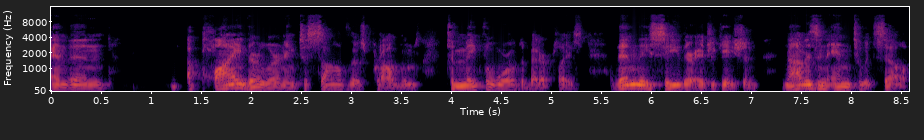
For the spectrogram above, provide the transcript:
and then apply their learning to solve those problems to make the world a better place. Then they see their education not as an end to itself,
